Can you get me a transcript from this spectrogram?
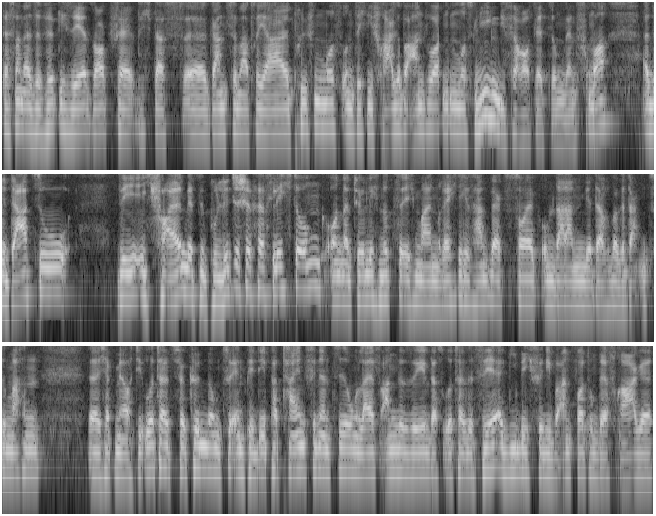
dass man also wirklich sehr sorgfältig das äh, ganze Material prüfen muss und sich die Frage beantworten muss, liegen die Voraussetzungen denn vor? Also dazu sehe ich vor allem jetzt eine politische Verpflichtung und natürlich nutze ich mein rechtliches Handwerkszeug, um dann mir darüber Gedanken zu machen. Äh, ich habe mir auch die Urteilsverkündung zur NPD-Parteienfinanzierung live angesehen. Das Urteil ist sehr ergiebig für die Beantwortung der Frage.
